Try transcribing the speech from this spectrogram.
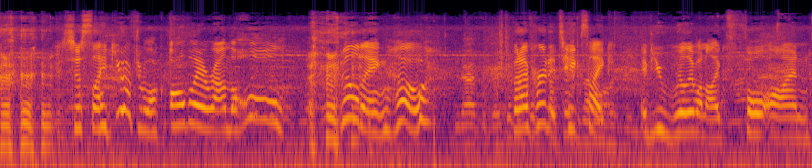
It's just like you have to walk all the way around the whole building. Oh, but I've heard it takes like if you really want to like full on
